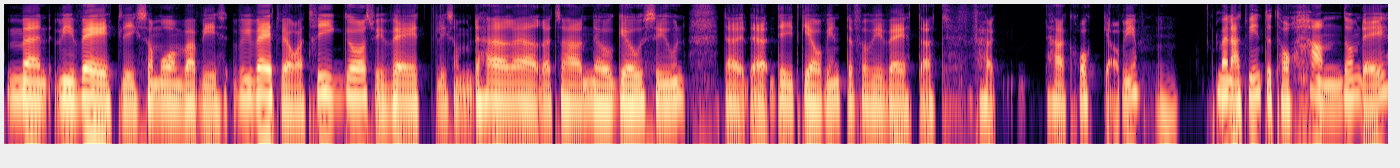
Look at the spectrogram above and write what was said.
Men vi vet liksom om vad vi, vi vet våra triggers, vi vet liksom det här är ett så här no-go zone. Där, där, dit går vi inte för vi vet att här, här krockar vi. Mm. Men att vi inte tar hand om det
